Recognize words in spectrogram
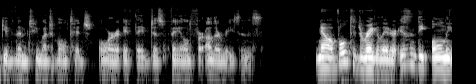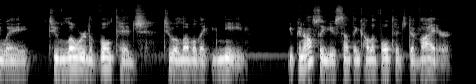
give them too much voltage or if they've just failed for other reasons. Now a voltage regulator isn't the only way to lower the voltage to a level that you need. You can also use something called a voltage divider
